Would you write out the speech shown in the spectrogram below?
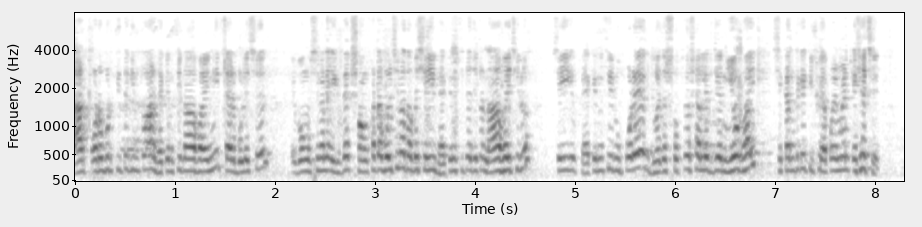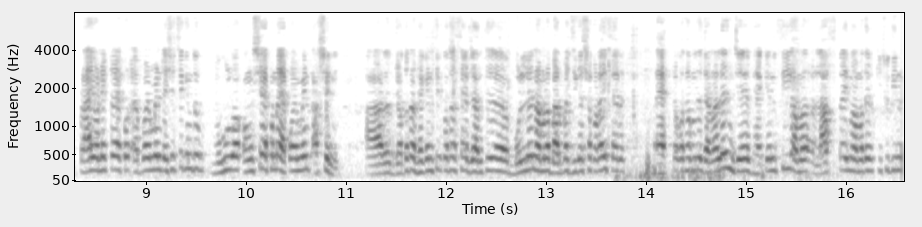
তার পরবর্তীতে কিন্তু আর ভ্যাকেন্সি নেওয়া হয়নি, স্যার বলেছেন, এবং সেখানে এক্সাক্ট সংখ্যাটা বলছি না, তবে সেই ভ্যাকেন্সিটা যেটা না হয়েছিল, সেই ভ্যাকেন্সির উপরে দু হাজার সতেরো সালের যে নিয়োগ হয়, সেখান থেকে কিছু অ্যাপয়েন্টমেন্ট এসেছে। প্রায় অনেকটা অ্যাপয়েন্টমেন্ট এসেছে, কিন্তু বহু অংশে এখন অ্যাপয়েন্টমেন্ট আসেনি। আর যতটা ভ্যাকেন্সির কথা স্যার জানতে বললেন, আমরা বারবার জিজ্ঞাসা করাই, স্যার, একটা কথা আমাদের জানালেন যে ভ্যাকেন্সি আমার লাস্ট টাইম আমাদের কিছুদিন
